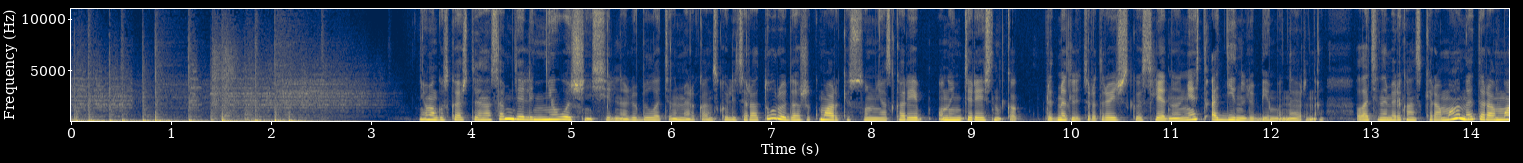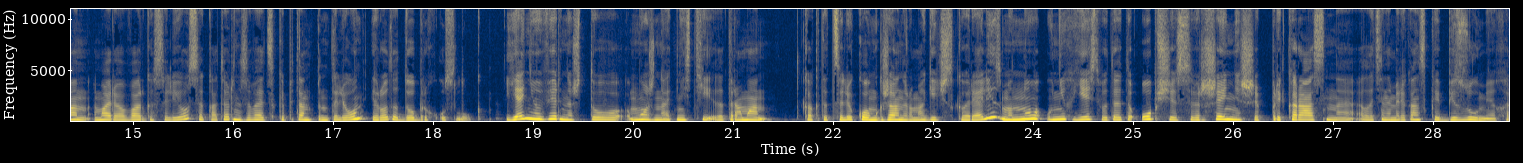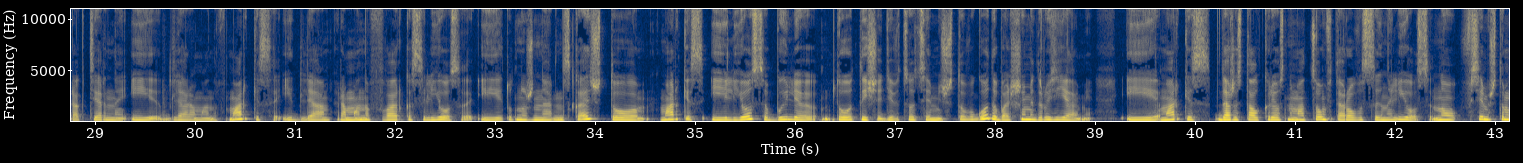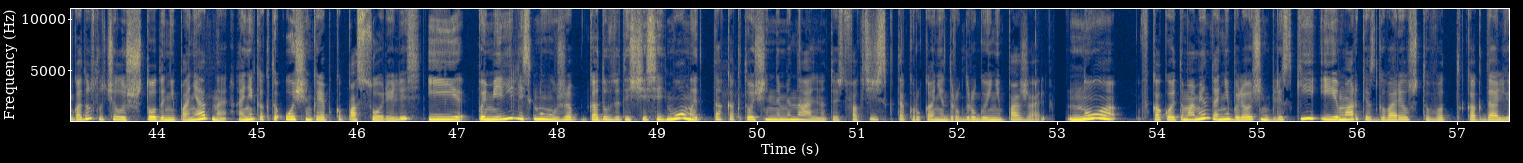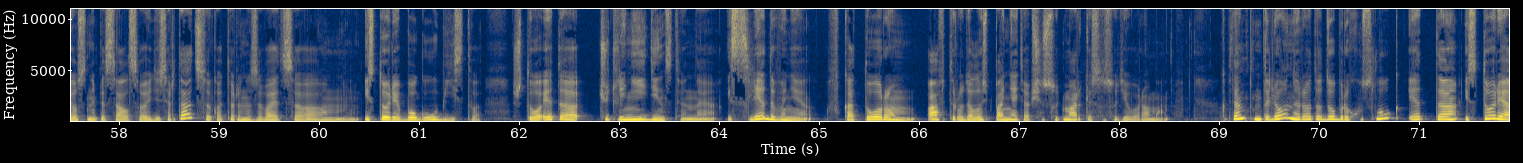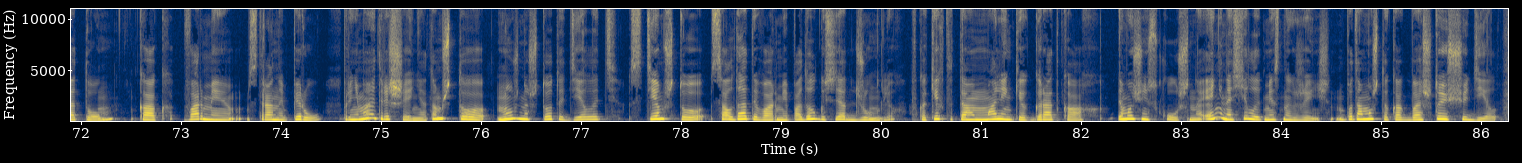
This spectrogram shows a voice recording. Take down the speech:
Я могу сказать, что я на самом деле не очень сильно люблю латиноамериканскую литературу, и даже к Маркесу мне скорее он интересен как предмет литературоведческого исследования. У меня есть один любимый, наверное, латиноамериканский роман. Это роман Марио Варгаса Льоса, который называется «Капитан Пантелеон и рота добрых услуг». Я не уверена, что можно отнести этот роман как-то целиком к жанру магического реализма, но у них есть вот это общее, совершеннейшее, прекрасное латиноамериканское безумие, характерное и для романов Маркеса, и для романов Варкаса Ильоса. И тут нужно, наверное, сказать, что Маркес и Ильоса были до 1976 года большими друзьями. И Маркес даже стал крестным отцом второго сына Ильоса. Но в 1976 году случилось что-то непонятное. Они как-то очень крепко поссорились и помирились, ну, уже году в 2007 и так как-то очень номинально. То есть фактически так рука они друг другу и не пожали. Но в какой-то момент они были очень близки, и Маркес говорил, что вот когда Льос написал свою диссертацию, которая называется «История богоубийства», что это чуть ли не единственное исследование, в котором автору удалось понять вообще суть Маркеса, суть его романов. «Капитан Пантелеон и рота добрых услуг» — это история о том, как в армии страны Перу принимают решение о том, что нужно что-то делать с тем, что солдаты в армии подолгу сидят в джунглях, в каких-то там маленьких городках, им очень скучно, и они насилуют местных женщин. Ну, потому что, как бы, а что еще делать?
